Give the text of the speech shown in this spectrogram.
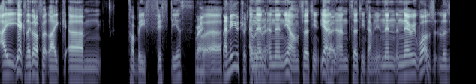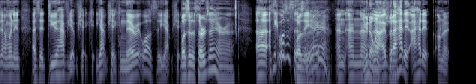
I yeah, because I got off at like um, probably fiftieth, Right. Uh, I knew you tricked and then right? and then yeah, on thirteenth, yeah, Right. and- and thirteenth Avenue, and then and there it was. I went in. I said, "Do you have yap shake? Yap shake?" And there it was, the yap shake. was it a Thursday or? Uh, Uh, I think it was a Thursday. Was it a yeah, Thursday? yeah. And and uh, You know no, I, but. I had it. I had it on a.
